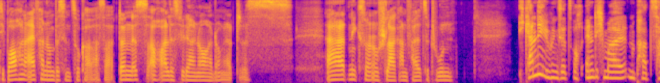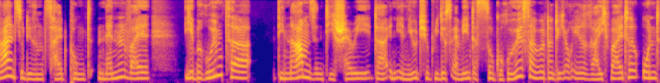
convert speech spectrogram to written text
Die brauchen einfach nur ein bisschen Zuckerwasser. Dann ist auch alles wieder in Ordnung. Das, das hat nichts mit einem Schlaganfall zu tun. Ich kann dir übrigens jetzt auch endlich mal ein paar Zahlen zu diesem Zeitpunkt nennen, weil je berühmter die Namen sind, die Sherry da in ihren YouTube-Videos erwähnt, desto größer wird natürlich auch ihre Reichweite. Und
